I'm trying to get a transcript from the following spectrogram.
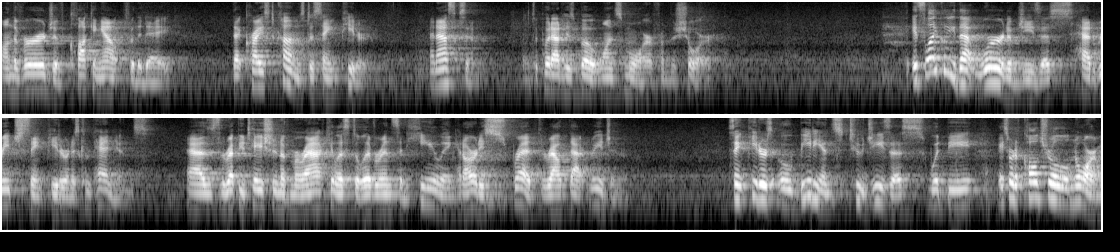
on the verge of clocking out for the day, that Christ comes to St. Peter and asks him to put out his boat once more from the shore. It's likely that word of Jesus had reached St. Peter and his companions, as the reputation of miraculous deliverance and healing had already spread throughout that region. St. Peter's obedience to Jesus would be a sort of cultural norm,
